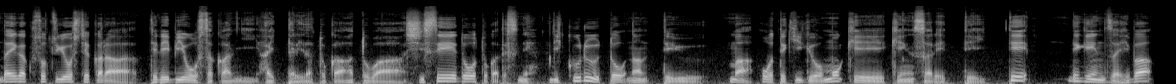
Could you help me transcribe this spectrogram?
大学卒業してからテレビ大阪に入ったりだとか、あとは資生堂とかですね、リクルートなんていう、まあ、大手企業も経験されていて、で、現在は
